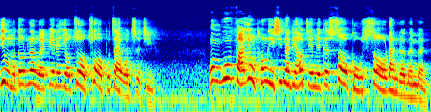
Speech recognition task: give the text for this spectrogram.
因为我们都认为别人有错，错不在我自己。我们无法用同理心来了解每个受苦受难的人们。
